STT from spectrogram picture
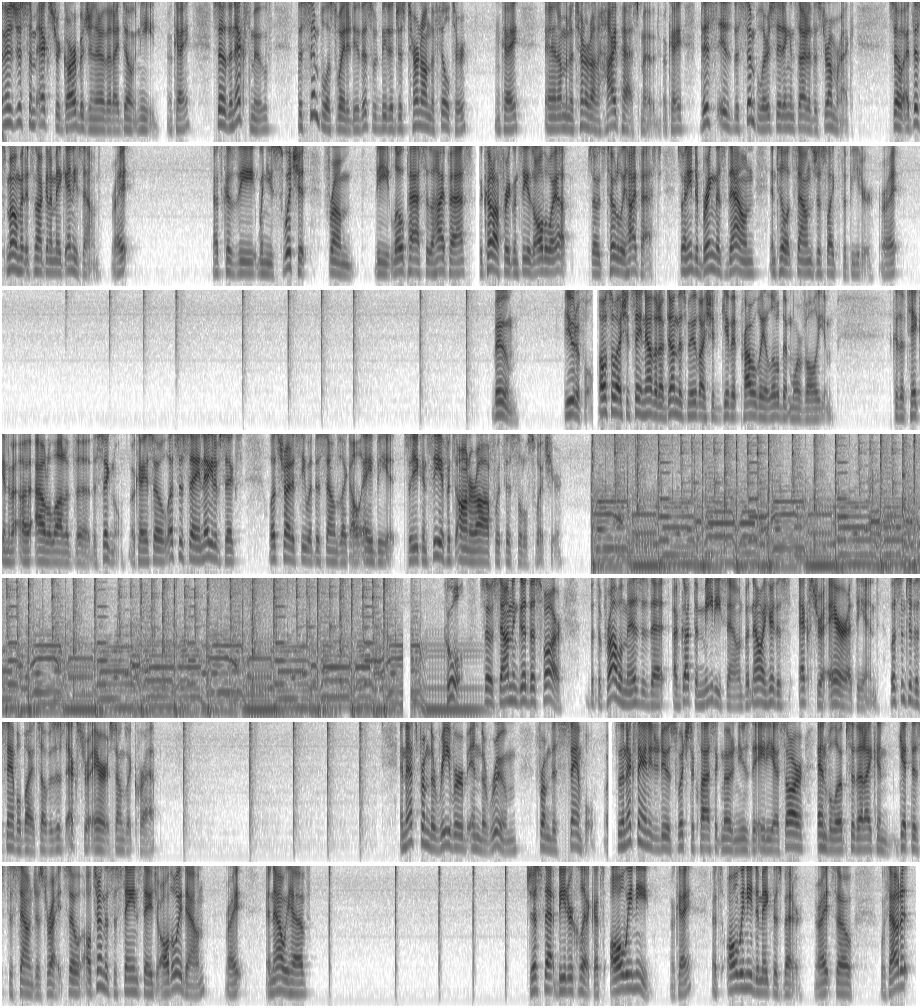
And there's just some extra garbage in there that I don't need, okay? So the next move, the simplest way to do this would be to just turn on the filter, okay? And I'm going to turn it on high pass mode, okay? This is the simpler sitting inside of this drum rack. So at this moment, it's not going to make any sound, right? That's because the when you switch it from the low pass to the high pass, the cutoff frequency is all the way up. So it's totally high passed. So I need to bring this down until it sounds just like the beater, all right? Boom. Beautiful. Also, I should say now that I've done this move, I should give it probably a little bit more volume because I've taken out a lot of the, the signal. Okay, so let's just say negative 6. Let's try to see what this sounds like. I'll A-B it. So you can see if it's on or off with this little switch here. Cool. So sounding good thus far. But the problem is, is that I've got the meaty sound, but now I hear this extra air at the end. Listen to the sample by itself. Is this extra air? It sounds like crap. And that's from the reverb in the room from this sample. So the next thing I need to do is switch to classic mode and use the ADSR envelope so that I can get this to sound just right. So I'll turn the sustain stage all the way down, right? And now we have just that beater click. That's all we need, okay? That's all we need to make this better, right? So without it,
